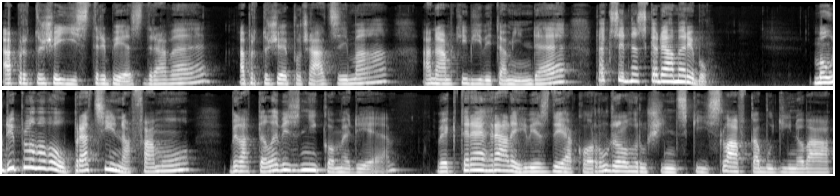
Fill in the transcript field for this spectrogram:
A protože jíst ryby je zdravé, a protože je pořád zima a nám chybí vitamin D, tak si dneska dáme rybu. Mou diplomovou prací na FAMu byla televizní komedie, ve které hrály hvězdy jako Rudolf Rušínský, Slávka Budínová,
